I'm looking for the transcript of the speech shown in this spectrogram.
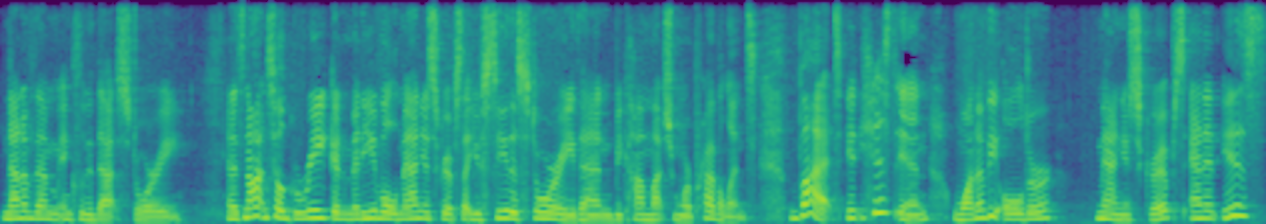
none of them include that story. And it's not until Greek and medieval manuscripts that you see the story then become much more prevalent. But it is in one of the older manuscripts, and it is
